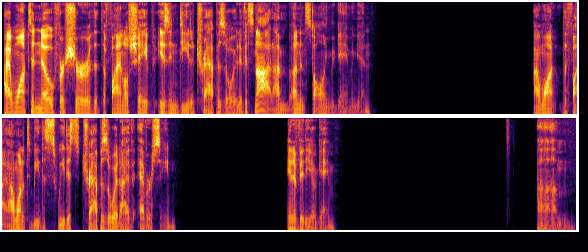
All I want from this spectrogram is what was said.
I want to know for sure that the final shape is indeed a trapezoid. If it's not, I'm uninstalling the game again. I want the I want it to be the sweetest trapezoid I've ever seen in a video game. Um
